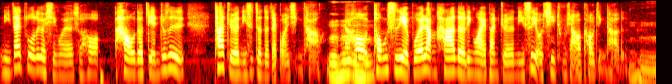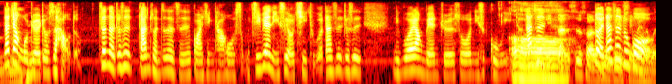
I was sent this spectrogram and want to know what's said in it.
你在做这个行为的时候，好的点就是他觉得你是真的在关心他，然后同时也不会让他的另外一半觉得你是有企图想要靠近他的。那这样我觉得就是好的。真的就是单纯真的只是关心他或什么，即便你是有企图的，但是就是你不会让别人觉得说你是故意的。但是你展示出来对，但是如果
